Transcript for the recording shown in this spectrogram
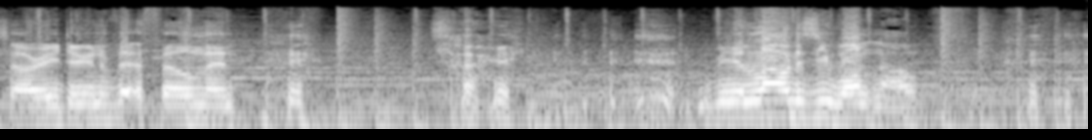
Sorry, doing a bit of filming. Sorry. Be as loud as you want now.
